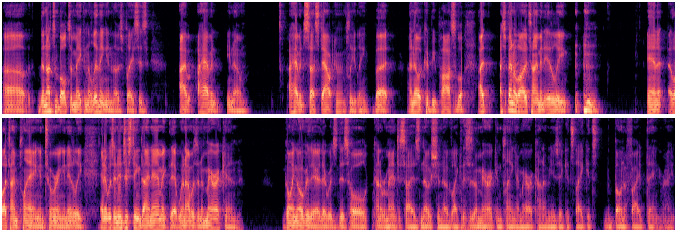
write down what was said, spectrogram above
Uh, the nuts and bolts of making a living in those places, I I haven't you know, I haven't sussed out completely, but I know it could be possible. I I spent a lot of time in Italy. and a lot of time playing and touring in Italy. And it was an interesting dynamic that when I was an American going over there, there was this whole kind of romanticized notion of like, this is American playing Americana music. It's like, it's the bona fide thing, right?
